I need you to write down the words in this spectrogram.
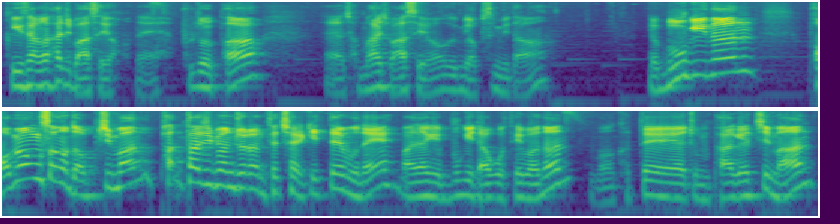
그 이상은 하지 마세요. 네, 풀돌파 네, 정말 하지 마세요. 의미 없습니다. 네, 무기는 범용성은 없지만 판타지 변조라는 대차가 있기 때문에 만약에 무기 나오고 되면은 뭐 그때 좀 봐야겠지만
